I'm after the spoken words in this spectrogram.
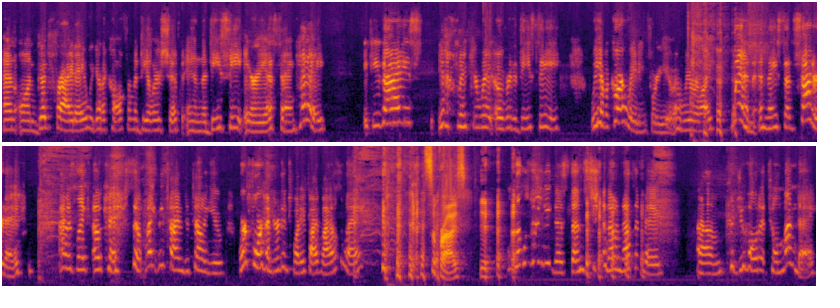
And on Good Friday, we got a call from a dealership in the DC area saying, hey, if you guys, you know, make your way over to DC, we have a car waiting for you. And we were like, when? And they said Saturday. I was like, okay, so it might be time to tell you we're 425 miles away. Surprise. Little tiny distance, you know, nothing big. Um, could you hold it till Monday?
